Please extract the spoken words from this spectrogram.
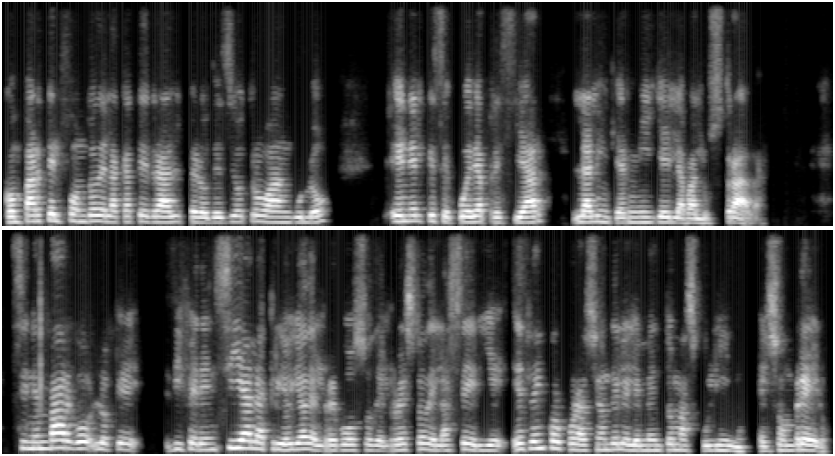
comparte el fondo de la catedral, pero desde otro ángulo en el que se puede apreciar la linternilla y la balustrada. Sin embargo, lo que diferencia la criolla del rebozo del resto de la serie es la incorporación del elemento masculino, el sombrero.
